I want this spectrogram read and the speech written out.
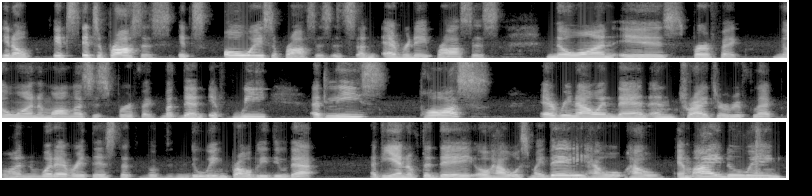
you know it's it's a process it's always a process it's an everyday process no one is perfect no one among us is perfect but then if we at least pause every now and then and try to reflect on whatever it is that we've been doing. Probably do that at the end of the day. Oh, how was my day? How how am I doing?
